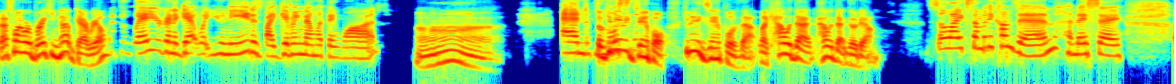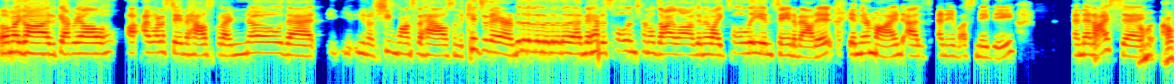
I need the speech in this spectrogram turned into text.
That's why we're breaking up, Gabrielle. But the way you're going to get what you need is by giving them what they want. Ah. And so, give me an example. Give me an example of that. Like, how would that? How would that go down? So, like, somebody comes in and they say, "Oh my God, Gabrielle, I, I want to stay in the house, but I know that you know she wants the house, and the kids are there, and, blah, blah, blah, and they have this whole internal dialogue, and they're like totally insane about it in their mind, as any of us may be." And then how, I say, how, how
